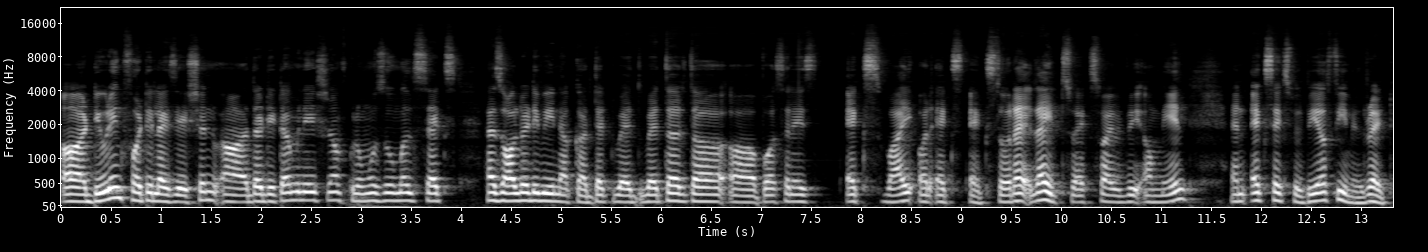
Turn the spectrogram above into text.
uh, during fertilization, uh, the determination of chromosomal sex has already been occurred that whether the uh, person is XY or XX. So right, right. So XY will be a male and XX will be a female, right?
